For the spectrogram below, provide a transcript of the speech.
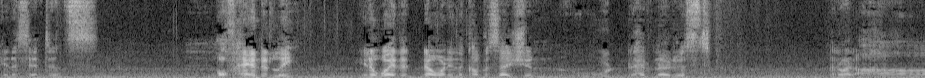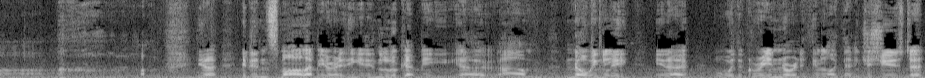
in a sentence, offhandedly, in a way that no one in the conversation would have noticed. And I went, aha. you know, he didn't smile at me or anything. He didn't look at me, you know, um, knowingly, you know, or with a grin or anything like that. He just used it.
